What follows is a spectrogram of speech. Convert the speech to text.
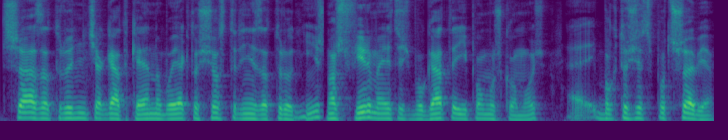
trzeba zatrudnić Agatkę, no bo jak to siostry nie zatrudnisz, masz firmę, jesteś bogaty i pomóż komuś, bo ktoś jest w potrzebie.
